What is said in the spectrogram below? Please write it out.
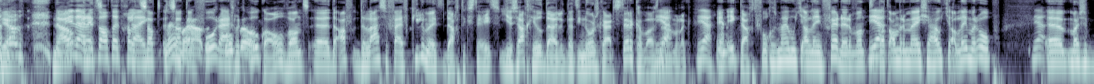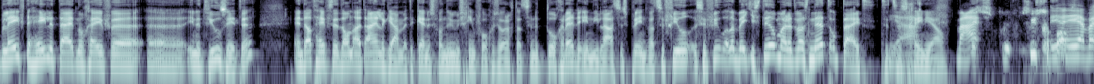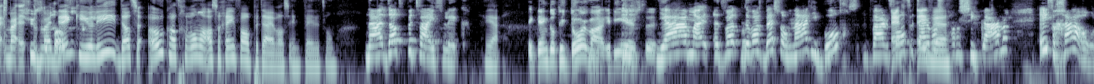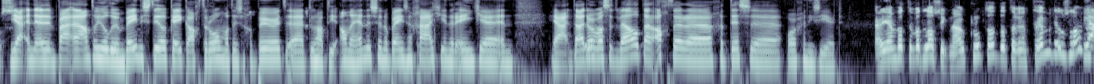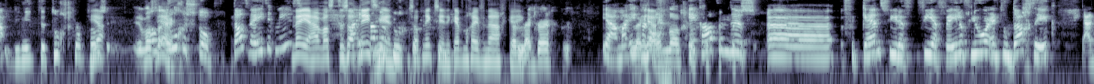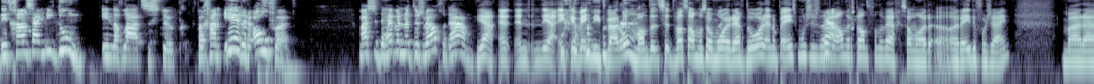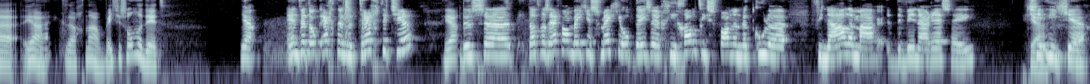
Ja. de Nou, winnaar en heeft het- altijd gelijk. Het zat, het Nee, zat ja, daarvoor eigenlijk wel. ook al. Want eh, de, af, de laatste vijf kilometer dacht ik steeds... Je zag heel duidelijk dat die Norsgaard sterker was Ja. namelijk. ja, En ik dacht, volgens mij moet je alleen verder. Want Ja. dat andere meisje houdt je alleen maar op. ja. Eh, maar ze bleef de hele tijd nog even eh, in het wiel zitten. En dat heeft er dan uiteindelijk, ja, met de kennis van nu misschien voor gezorgd... dat ze het toch redden in die laatste sprint. Want ze viel, ze viel wel een beetje stil, maar het was net op tijd. Het Ja. was geniaal. maar precies gepast. Ja, ja, maar, maar, maar denken jullie dat ze ook had gewonnen als er geen valpartij was in het peloton? Nou, dat betwijfel ik. Ja, Ik denk dat die door waren, die eerste. Ja, maar het was, er was best wel na die bocht, waar de Echt valpartij was, even- van een chicane, even chaos. ja en eh, een, paar, een aantal hielden hun benen stil, keken achterom, wat is er gebeurd? Eh, toen had die Anne Henderson opeens een gaatje in er eentje. En ja, daardoor was het wel daarachter eh gedesorganiseerd. Hey, en wat, wat las ik nou? Klopt dat? Dat er een tramrails lag? Ja. Die niet toegestopt was? Was oh, echt? toegestopt. Dat weet ik niet. Nee, ja, hij was, er zat Maar niks in. Er zat niks in. Ik heb nog even Ja, nagekeken. lekker. Ja, maar ik, ja, ik had hem dus eh, verkend via, via Veloviewer. En toen dacht ik, ja, dit gaan zij niet doen in dat laatste stuk. We gaan eerder over. Maar ze hebben het dus wel gedaan. Ja, en, en ja, ik weet niet waarom, want het, het was allemaal zo mooi rechtdoor. En opeens moesten ze naar Ja. de andere kant van de weg. Er zal wel een, een reden voor zijn. Maar eh, ja, Ja. ik dacht, nou, een beetje zonde dit. Ja. En het werd ook echt een trechtertje. Ja, Dus eh, dat was echt wel een beetje een smetje op deze gigantisch spannende, coole finale. Maar de winnares, hé. Ja. Jeetje.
